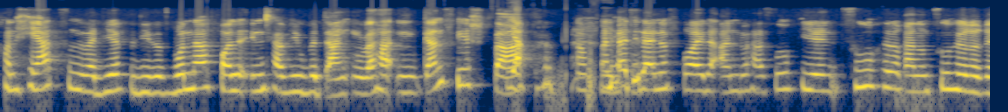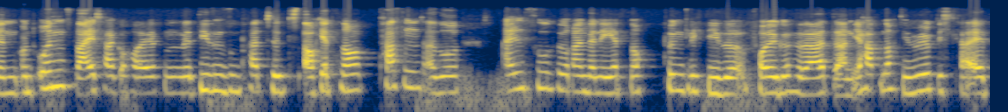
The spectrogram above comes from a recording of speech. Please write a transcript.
von Herzen bei dir für dieses wundervolle Interview bedanken. Wir hatten ganz viel Spaß. Ja, Man hört dir deine Freude an. Du hast so vielen Zuhörern und Zuhörerinnen und uns weitergeholfen mit diesen super Tipps. Auch jetzt noch passend, also allen Zuhörern, wenn ihr jetzt noch pünktlich diese Folge hört, dann ihr habt noch die Möglichkeit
